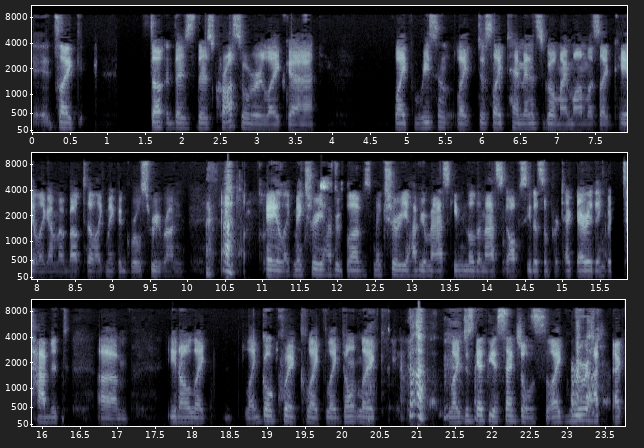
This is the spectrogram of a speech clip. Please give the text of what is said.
it's like so there's there's crossover like uh like recent like just like 10 minutes ago my mom was like hey like i'm about to like make a grocery run hey like make sure you have your gloves make sure you have your mask even though the mask obviously doesn't protect everything but just have it um you know like like go quick like like don't like like just get the essentials like we were having that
